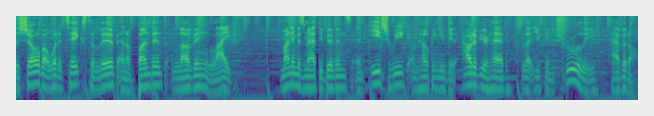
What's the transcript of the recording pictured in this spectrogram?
the show about what it takes to live an abundant, loving life. My name is Matthew Bivens, and each week I'm helping you get out of your head so that you can truly have it all.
